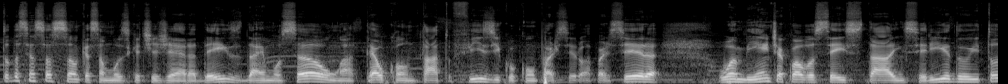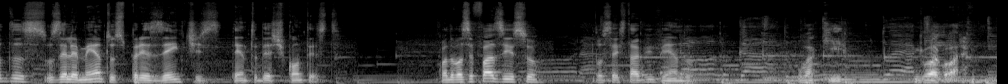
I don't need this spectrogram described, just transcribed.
toda a sensação que essa música te gera, desde a emoção até o contato físico com o parceiro ou a parceira, o ambiente a qual você está inserido e todos os elementos presentes dentro deste contexto. Quando você faz isso, você está vivendo o aqui o agora.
